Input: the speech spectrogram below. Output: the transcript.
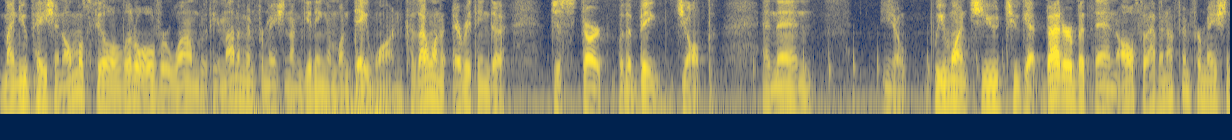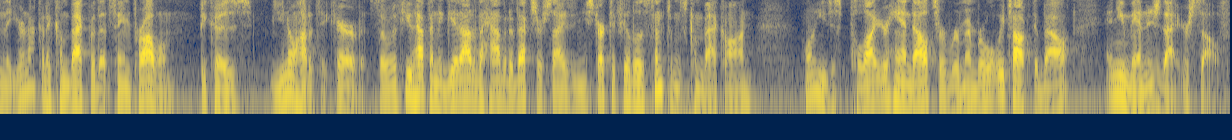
my new patient almost feel a little overwhelmed with the amount of information I'm getting them on day one because I want everything to just start with a big jump, and then you know, we want you to get better, but then also have enough information that you're not going to come back with that same problem because you know how to take care of it. So if you happen to get out of the habit of exercise and you start to feel those symptoms come back on, well, you just pull out your handouts or remember what we talked about and you manage that yourself.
